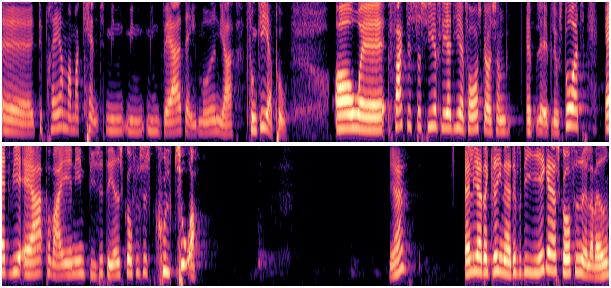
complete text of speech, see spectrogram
øh, det præger mig markant, min, min, min hverdag, måden jeg fungerer på. Og øh, faktisk så siger flere af de her forskere, som øh, er blevet spurgt, at vi er på vej ind i en decideret skuffelseskultur. Ja. Alle jer, der griner, er det fordi I ikke er skuffet, eller hvad?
